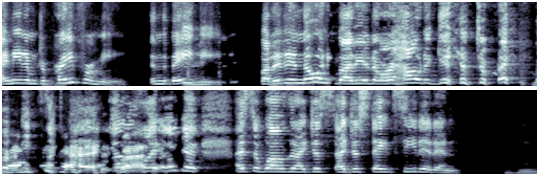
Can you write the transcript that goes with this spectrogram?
I need him to mm-hmm. pray for me and the baby. Mm but I didn't know anybody or how to get him to pray for right, me. Right, I was right. like, okay. I said, well, then I just I just stayed seated and mm-hmm.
